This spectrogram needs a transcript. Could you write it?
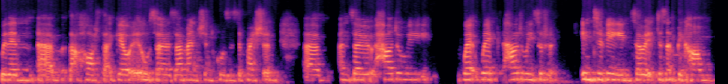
within um, that heart that guilt it also as i mentioned causes depression. Um, and so how do we where, where how do we sort of intervene so it doesn't become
